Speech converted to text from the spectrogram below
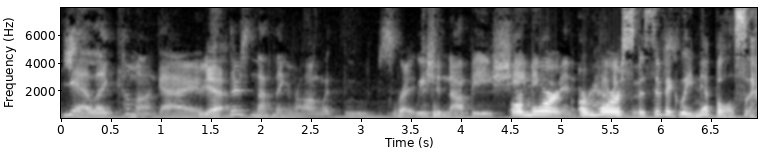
yeah, like come on, guys. Yeah, there's nothing wrong with boobs. Right. We should not be or more or more boobs. specifically nipples.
